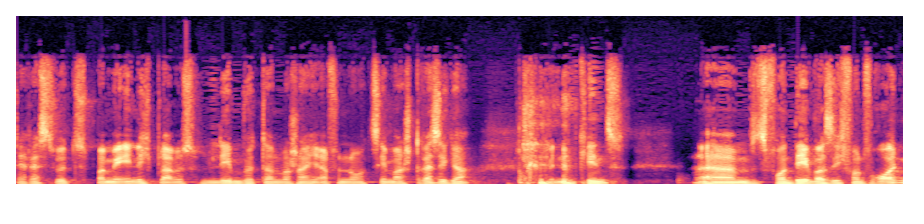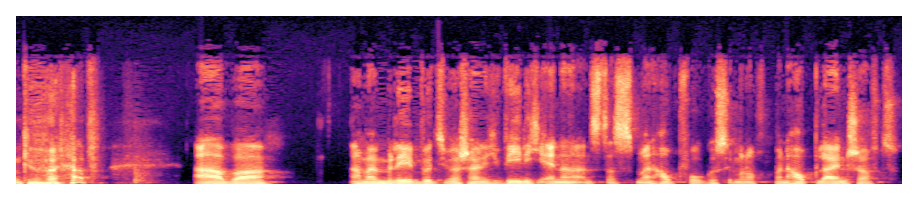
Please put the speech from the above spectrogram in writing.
der Rest wird bei mir ähnlich bleiben. Das Leben wird dann wahrscheinlich einfach nur zehnmal stressiger mit einem Kind. ähm, von dem, was ich von Freunden gehört habe. Aber an meinem Leben wird sich wahrscheinlich wenig ändern, als dass mein Hauptfokus immer noch meine Hauptleidenschaft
